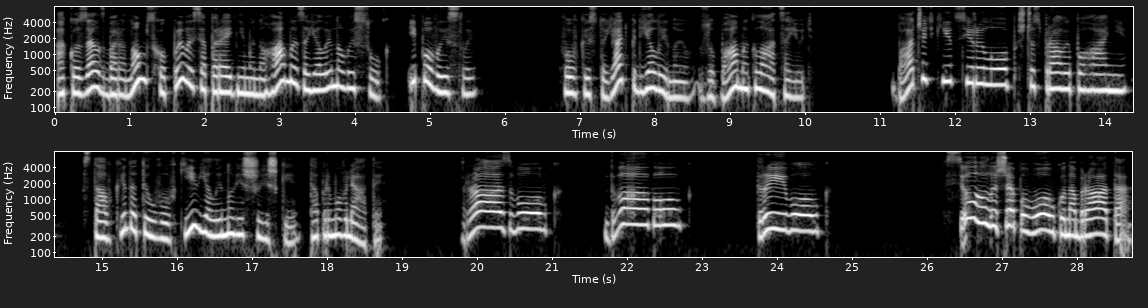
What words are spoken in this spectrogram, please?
а козел з бараном схопилися передніми ногами за ялиновий сук і повисли. Вовки стоять під ялиною, зубами клацають. Бачить кіт сірий лоб, що справи погані, став кидати у вовків ялинові шишки та примовляти. Раз вовк, два вовк, три вовк. Всього лише по вовку на брата.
